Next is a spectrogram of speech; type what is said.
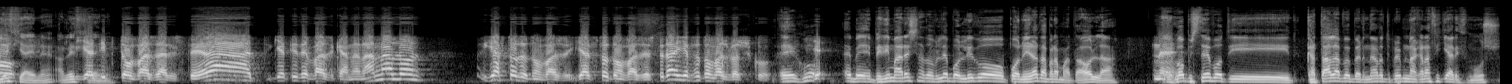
Αλήθεια είναι. Αλήθεια γιατί είναι. τον βάζει αριστερά, γιατί δεν βάζει κανέναν άλλον. Γι' αυτό δεν τον βάζει. Γι' αυτό τον βάζει αριστερά, γι' αυτό τον βάζει βασικό. Εγώ, Για- ε, επειδή μου αρέσει να το βλέπω λίγο πονηρά τα πράγματα όλα, Ναι. εγώ πιστεύω ότι κατάλαβε ο Μπερνάρ ότι πρέπει να γράφει και αριθμούς.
